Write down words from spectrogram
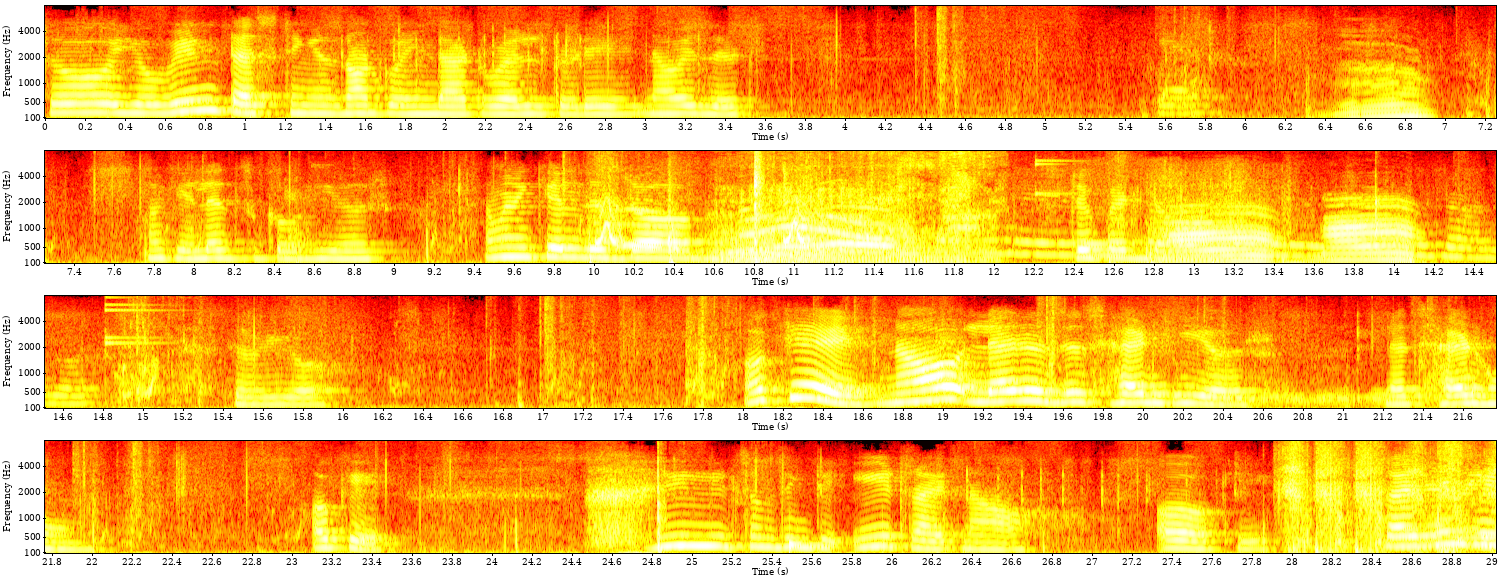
So your wing testing is not going that well today. Now is it? Yeah. Okay, let's go here. I'm gonna kill this dog. Stupid dog. There we go. Okay, now let us just head here. Let's head home. Okay. We need something to eat right now. Okay. So I think we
